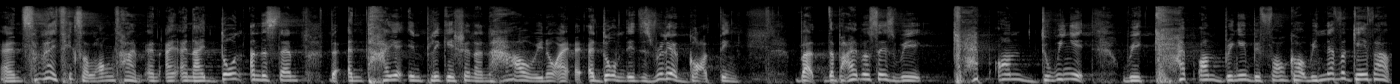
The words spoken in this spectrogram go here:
And sometimes it takes a long time. And I, and I don't understand the entire implication and how, you know, I, I don't. It is really a God thing. But the Bible says we kept on doing it. We kept on bringing before God. We never gave up.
